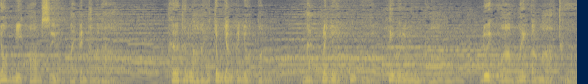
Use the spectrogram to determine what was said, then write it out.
ย่อมมีความเสื่อมไปเป็นธรรมดา เธอทั้งหลายจงยังประโยชน์ตน และประโยชน์ผู้อื่นให้บริบูรณ์พร้อมด้วยความไม่ประมาทเถิด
